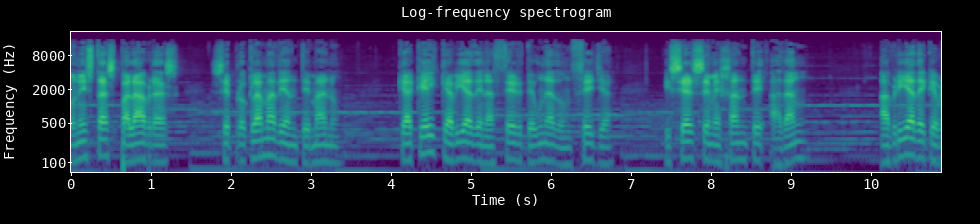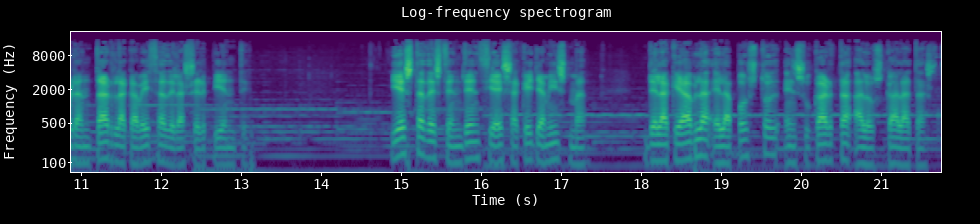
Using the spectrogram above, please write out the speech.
Con estas palabras se proclama de antemano que aquel que había de nacer de una doncella y ser semejante a Adán, habría de quebrantar la cabeza de la serpiente y esta descendencia es aquella misma de la que habla el apóstol en su carta a los Gálatas.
